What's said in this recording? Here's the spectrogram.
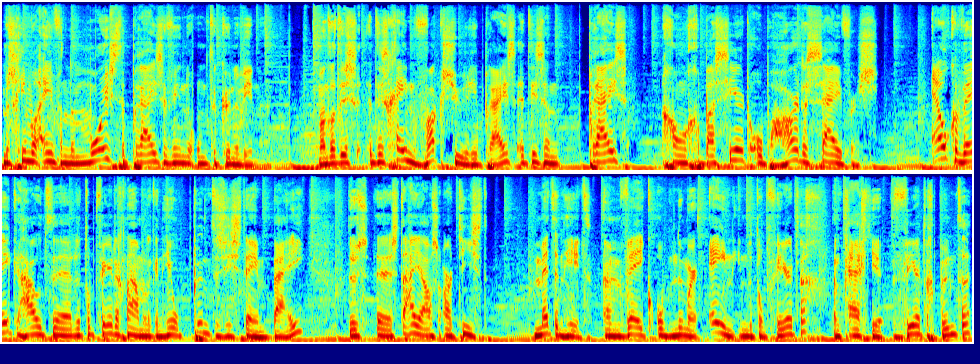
misschien wel een van de mooiste prijzen vinden om te kunnen winnen. Want dat is, het is geen vakjuryprijs. Het is een prijs gewoon gebaseerd op harde cijfers. Elke week houdt eh, de top 40 namelijk een heel puntensysteem bij. Dus eh, sta je als artiest met een hit een week op nummer 1 in de top 40... dan krijg je 40 punten.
